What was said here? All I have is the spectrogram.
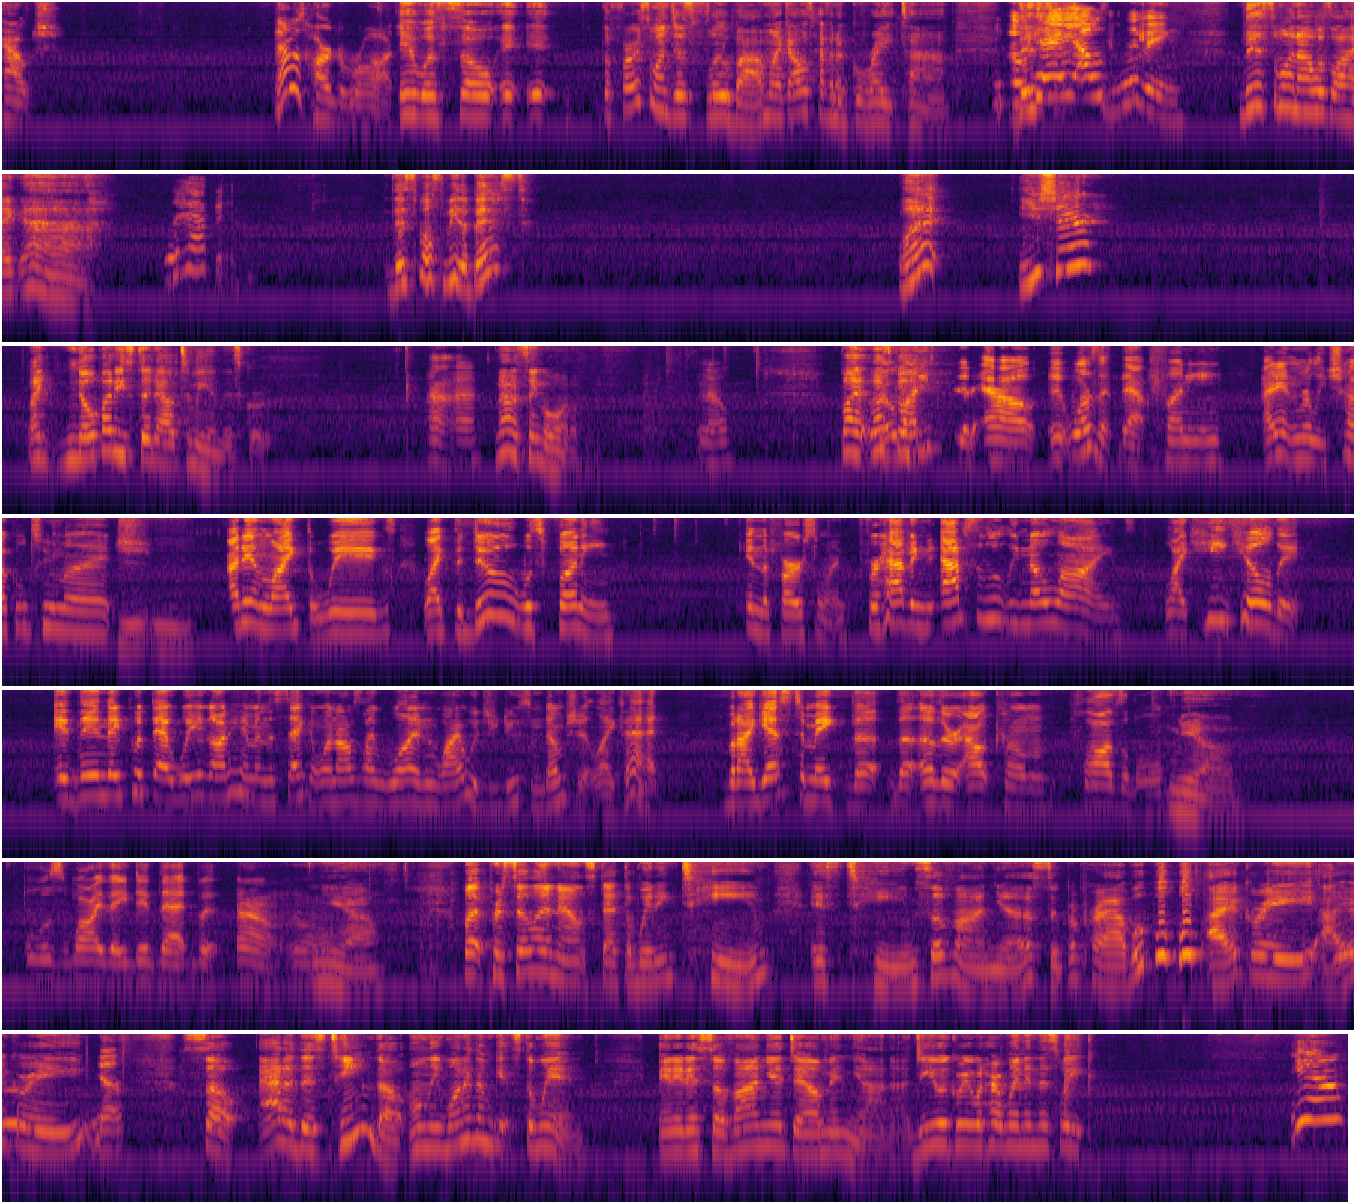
Ouch. That was hard to watch. It was so it, it the first one just flew by. I'm like I was having a great time. okay, I was living. This one I was like, ah, What happened? this supposed to be the best? What? You sure? Like nobody stood out to me in this group. Uh-uh. Not a single one of them. No. But let's Nobody go. Nobody stood out. It wasn't that funny. I didn't really chuckle too much. I didn't like the wigs. Like the dude was funny in the first one for having absolutely no lines. Like he killed it. And then they put that wig on him in the second one. I was like, one, why would you do some dumb shit like that? But I guess to make the the other outcome plausible. Yeah. was why they did that, but I don't know. Yeah. But Priscilla announced that the winning team is Team Savannah. Super proud. Whoop, whoop, whoop. I agree. I agree. Yeah. So, out of this team, though, only one of them gets to win. And it is Savannah Del Mignana. Do you agree with her winning this week? Yeah.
